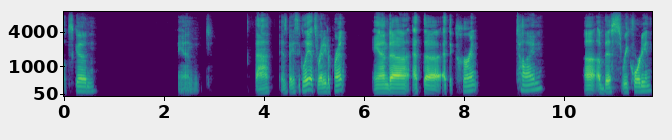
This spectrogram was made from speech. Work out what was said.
looks good. And that is basically it. It's ready to print. And uh, at the at the current time uh, of this recording,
